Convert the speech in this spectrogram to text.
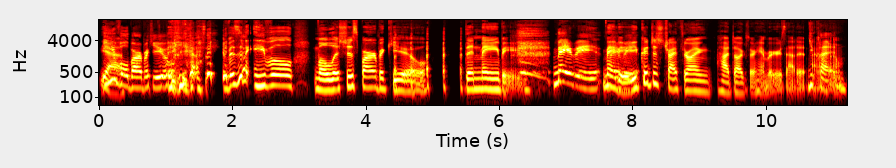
Yeah. evil barbecue. yes. If it's an evil, malicious barbecue, then maybe. maybe, maybe. You could just try throwing hot dogs or hamburgers at it. You I could.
